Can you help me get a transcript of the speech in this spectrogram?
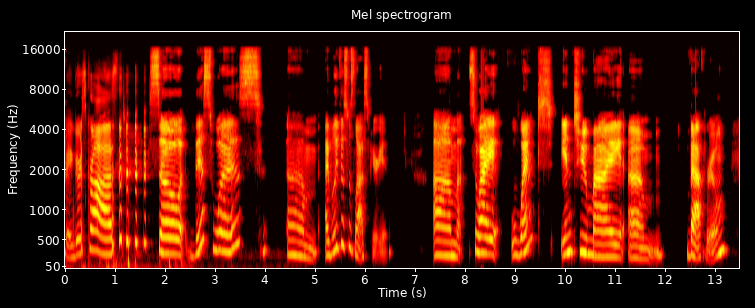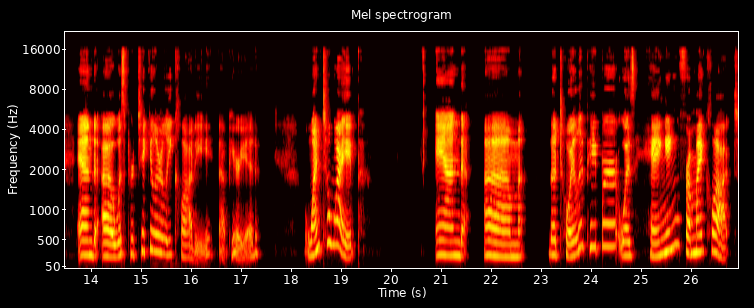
Fingers crossed. so this was um I believe this was last period. Um so I went into my um bathroom and uh was particularly cloddy that period. Went to wipe and um the toilet paper was hanging from my clot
